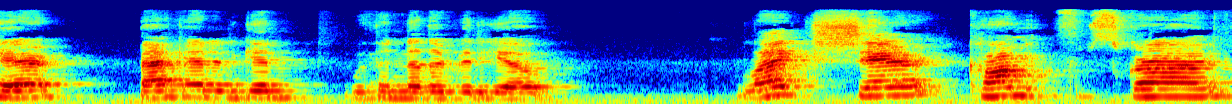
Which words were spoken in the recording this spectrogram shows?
care. back at it again with another video. Like, share, comment, subscribe.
